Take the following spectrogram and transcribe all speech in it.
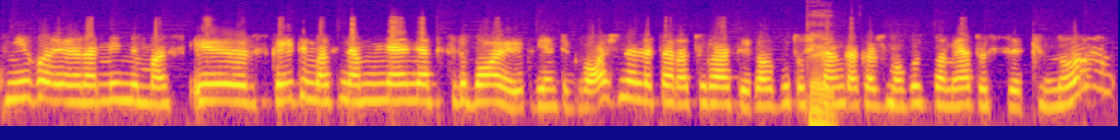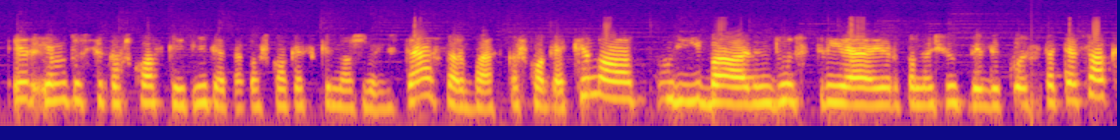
knygoje yra minimas ir skaitimas ne, ne, neapsiriboja juk vien tik grožinė literatūra, tai galbūt užtenka, Taip. kad žmogus domėtųsi kinu ir imtųsi kažko skaityti apie kažkokias kino žvaigždės arba kažkokią kino kūrybą, industriją ir panašius dalykus. Bet tiesiog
